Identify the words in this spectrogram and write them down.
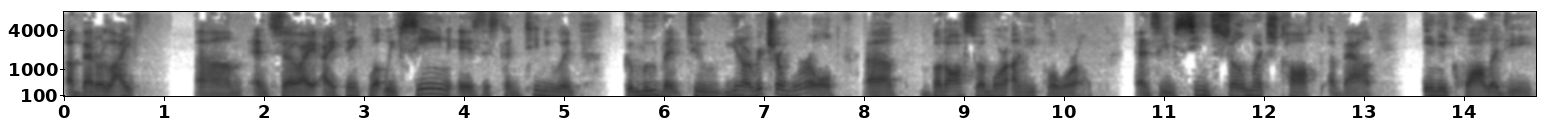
a better life. Um, and so I, I, think what we've seen is this continued movement to, you know, a richer world uh, but also a more unequal world. And so you've seen so much talk about inequality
